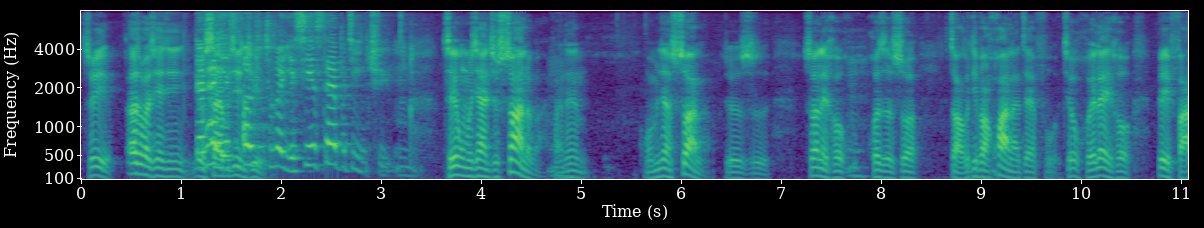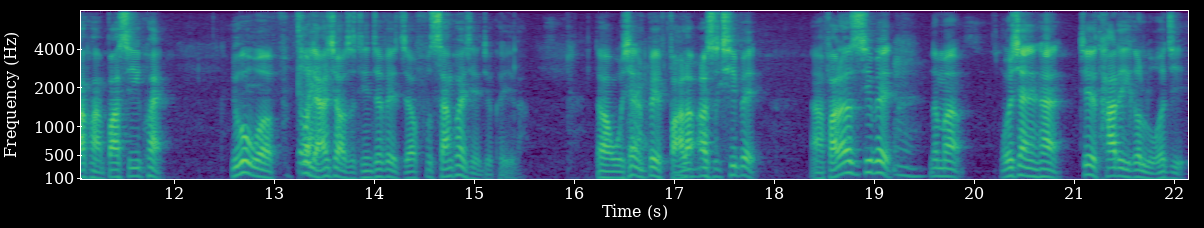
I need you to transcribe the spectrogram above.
所以二十块钱现金也塞不进去二十，块也先塞不进去。嗯，所以我们讲就算了吧，反正我们讲算了，就是算了以后，或者说找个地方换了再付，就回来以后被罚款八十一块。如果我付两小时停车费，只要付三块钱就可以了，对吧？我现在被罚了二十七倍，啊，罚了二十七倍。那么我想想看，这是他的一个逻辑，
